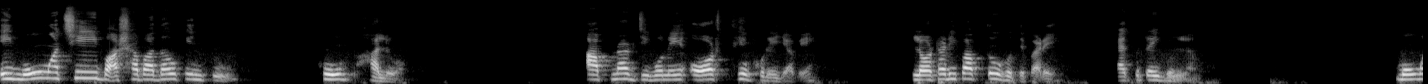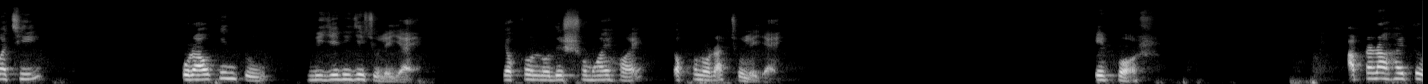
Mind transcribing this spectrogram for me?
এই মৌমাছি বাসা বাঁধাও কিন্তু খুব ভালো। আপনার জীবনে অর্থে ভরে যাবে। লটারি প্রাপ্তও হতে পারে, এতটাই বললাম। মৌমাছি ওরাও কিন্তু নিজে নিজে চলে যায়। যখন ওদের সময় হয়, তখন ওরা চলে যায়। এরপর, আপনারা হয়তো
